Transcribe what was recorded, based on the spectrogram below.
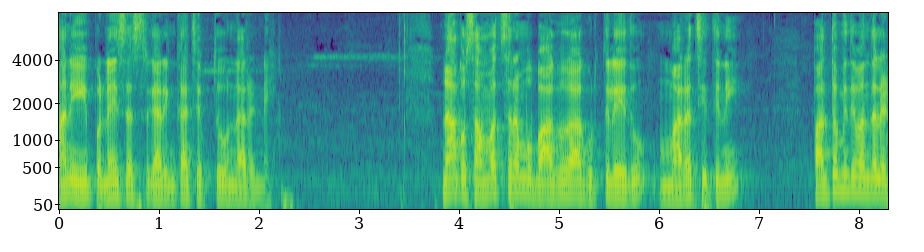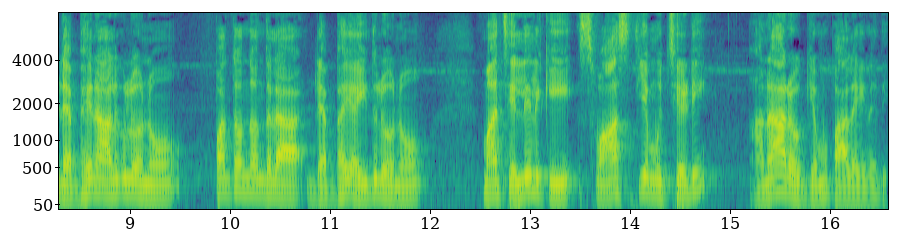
అని పుణ్యశాస్త్రి గారు ఇంకా చెప్తూ ఉన్నారండి. నాకు సంవత్సరము బాగుగా గుర్తులేదు మరచితిని. పంతొమ్మిది వందల డెబ్భై నాలుగులోనో పంతొమ్మిది వందల డెబ్భై ఐదులోనో మా చెల్లెలికి స్వాస్థ్యము చెడి అనారోగ్యము పాలైనది.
